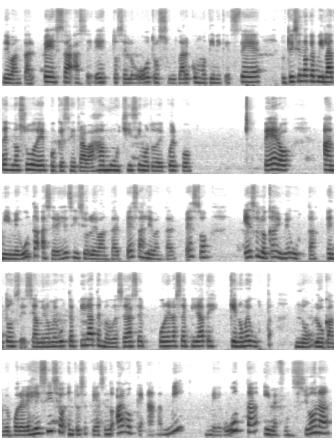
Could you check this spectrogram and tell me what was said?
levantar pesa, hacer esto, hacer lo otro, sudar como tiene que ser. No estoy diciendo que Pilates no sude porque se trabaja muchísimo todo el cuerpo, pero a mí me gusta hacer ejercicio, levantar pesas, levantar peso. Eso es lo que a mí me gusta. Entonces, si a mí no me gusta el pilates, me voy a hacer, poner a hacer pilates que no me gusta. No, lo cambio por el ejercicio. Entonces estoy haciendo algo que a mí me gusta y me funciona.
